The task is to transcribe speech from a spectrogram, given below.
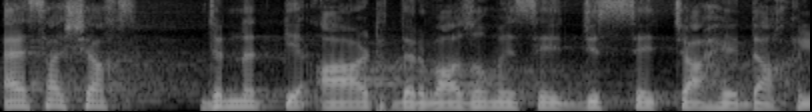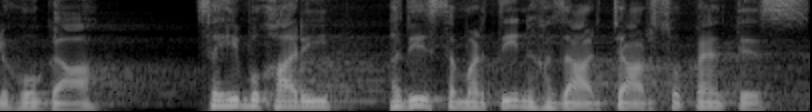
ایسا شخص جنت کے آٹھ دروازوں میں سے جس سے چاہے داخل ہوگا۔ صحیح بخاری، حدیث سمر تین ہزار چار سو پینتیس۔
